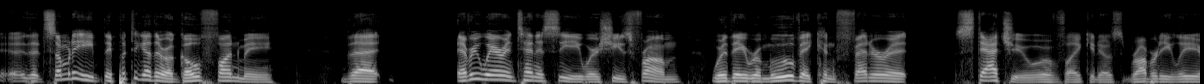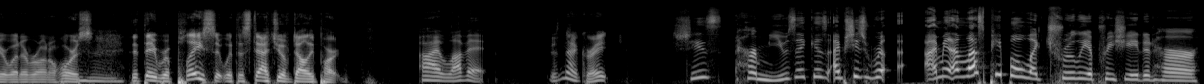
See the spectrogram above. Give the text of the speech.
uh, that somebody they put together a GoFundMe that everywhere in Tennessee where she's from, where they remove a Confederate statue of like you know Robert E. Lee or whatever on a horse, mm-hmm. that they replace it with a statue of Dolly Parton. Oh, I love it. Isn't that great? She's her music is. I'm. She's real. I mean, unless people like truly appreciated her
